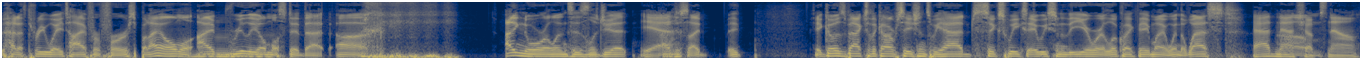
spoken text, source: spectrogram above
had a three way tie for first. But I almost, I Mm-hmm. really almost did that. Uh, I think New Orleans is legit. Yeah. I just, I it, it goes back to the conversations we had six weeks, eight weeks into the year, where it looked like they might win the West. Bad Um, matchups now.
